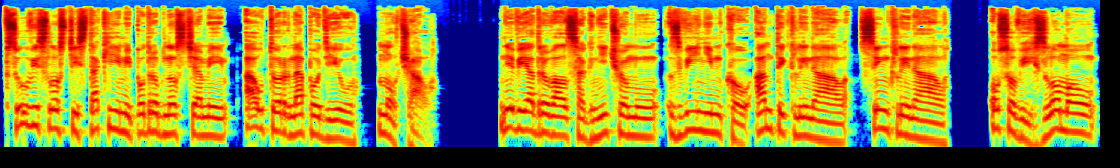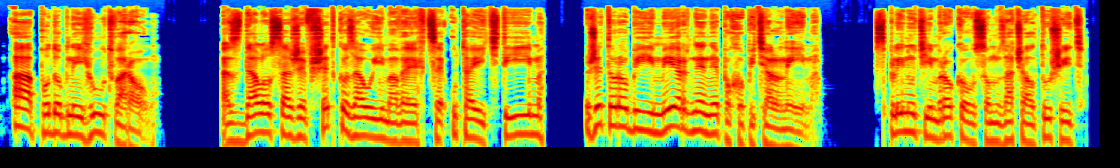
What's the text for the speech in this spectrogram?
V súvislosti s takými podrobnosťami autor na podiv mlčal. Nevyjadroval sa k ničomu s výnimkou antiklinál, synklinál, osových zlomov a podobných útvarov. Zdalo sa, že všetko zaujímavé chce utajiť tým, že to robí mierne nepochopiteľným. S plynutím rokov som začal tušiť,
